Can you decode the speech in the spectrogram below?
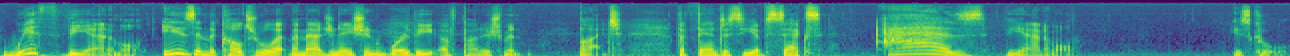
with the animal is in the cultural imagination worthy of punishment, but the fantasy of sex as the animal is cool.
